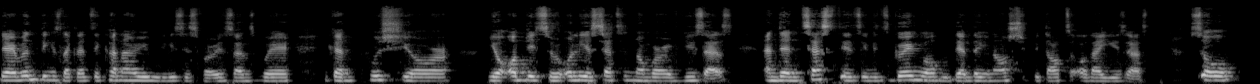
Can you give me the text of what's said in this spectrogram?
There are even things like let's say canary releases, for instance, where you can push your your updates to only a certain number of users and then test it. If it's going well with them, then you now ship it out to other users. So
